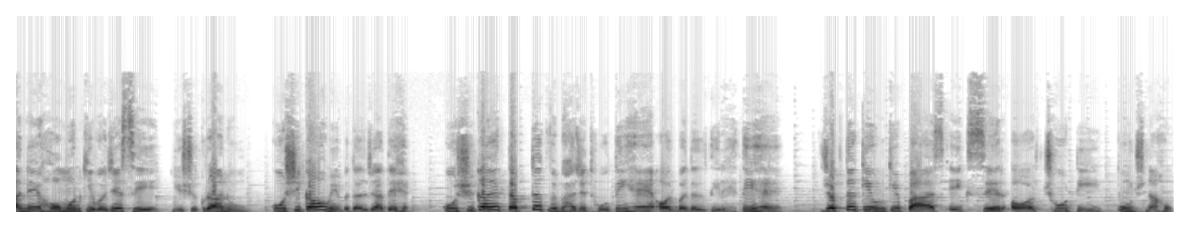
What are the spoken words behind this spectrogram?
अन्य हार्मोन की वजह से ये शुक्राणु कोशिकाओं में बदल जाते हैं। कोशिकाएँ तब तक विभाजित होती हैं और बदलती रहती हैं जब तक कि उनके पास एक सिर और छोटी पूंछ ना हो।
